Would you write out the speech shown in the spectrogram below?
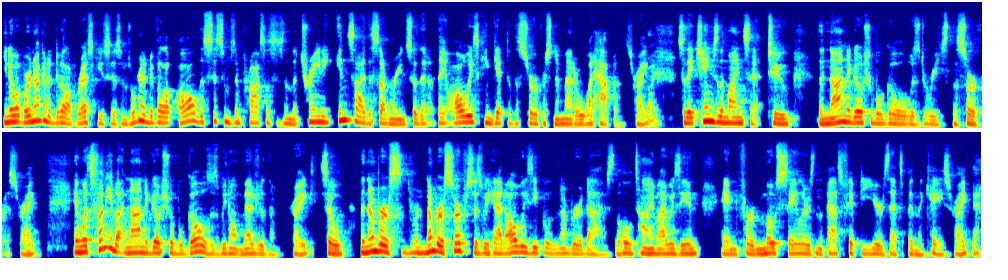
you know what, we're not going to develop rescue systems. We're going to develop all the systems and processes and the training inside the submarine so that they always can get to the surface no matter what happens, right? right. So they changed the mindset to the non-negotiable goal was to reach the surface right? And what's funny about non-negotiable goals is we don't measure them right? So the number of number of surfaces we had always equal the number of dives. The whole time i was in and for most sailors in the past 50 years that's been the case right? Yeah,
